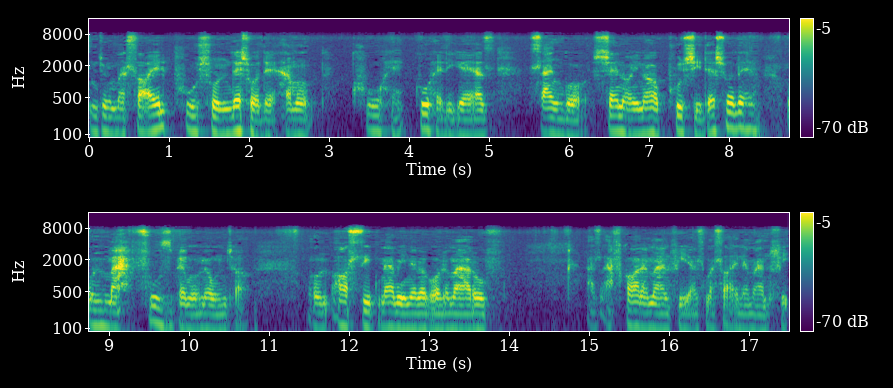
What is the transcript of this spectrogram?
اینجور مسائل پوشونده شده. همون کوه, کوه دیگه از سنگ و شن و اینا پوشیده شده. اون محفوظ بمونه اونجا. اون آسیب نبینه به قول معروف. از افکار منفی از مسائل منفی.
